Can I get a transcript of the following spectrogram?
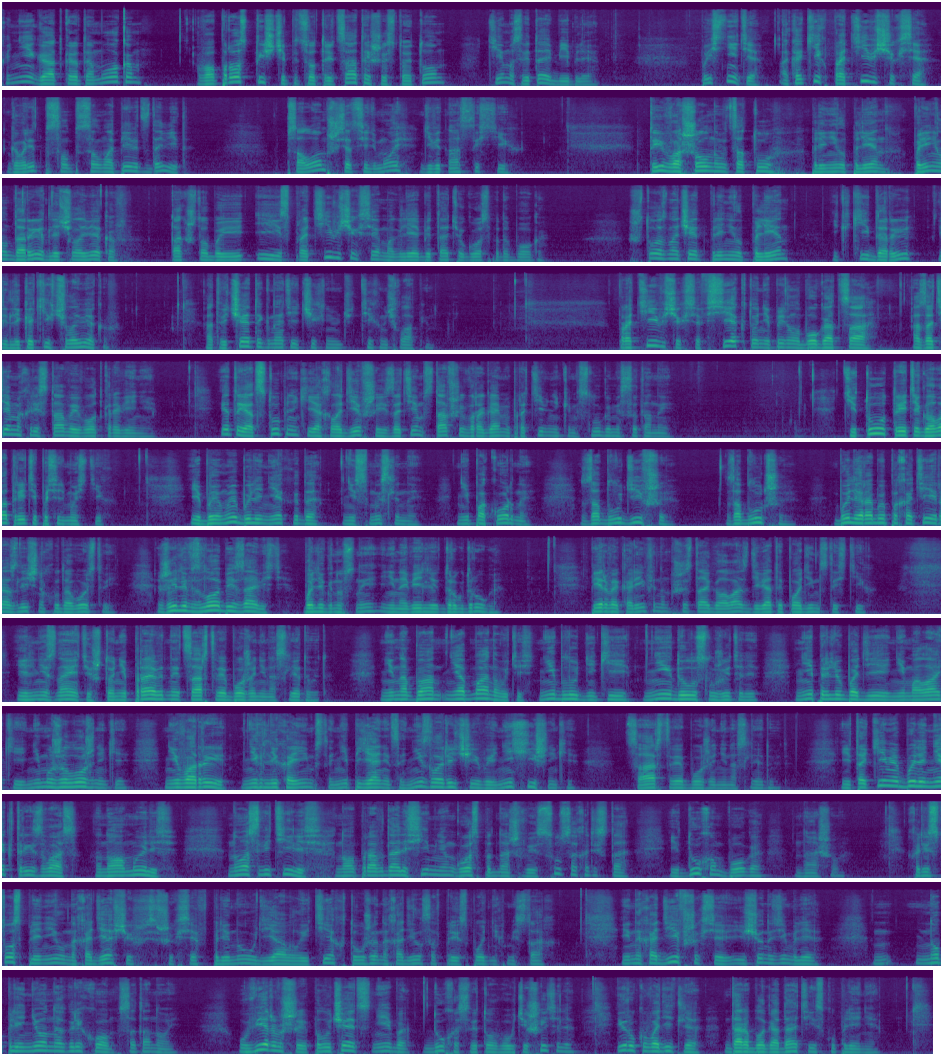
Книга «Открытым оком». Вопрос 1530, шестой том. Тема «Святая Библия». Поясните, о каких противящихся говорит псал- псалмопевец Давид? Псалом 67, 19 стих. «Ты вошел на высоту, пленил плен, принял дары для человеков, так чтобы и, и из противящихся могли обитать у Господа Бога». Что означает «пленил плен» и какие дары и для каких человеков? Отвечает Игнатий Тихонович, Тихонович Лапин. Противящихся все, кто не принял Бога Отца, а затем и Христа в Его откровении. Это и отступники, и охладевшие, и затем ставшие врагами, противниками, слугами сатаны. Титу, 3 глава, 3 по 7 стих. «Ибо и мы были некогда несмысленны, непокорны, заблудившие, заблудшие, были рабы похотей различных удовольствий, жили в злобе и зависти, были гнусны и ненавидели друг друга. 1 Коринфянам 6 глава с 9 по 11 стих. Или не знаете, что неправедные Царствие Божие не наследуют? Не, набан, не обманывайтесь, ни блудники, ни идолослужители, ни прелюбодеи, ни малаки, ни мужеложники, ни воры, ни лихаимцы, ни пьяницы, ни злоречивые, ни хищники. Царствие Божие не наследует. И такими были некоторые из вас, но омылись, но осветились, но оправдались именем Господа нашего Иисуса Христа и Духом Бога нашего. Христос пленил находящихся в плену у дьявола и тех, кто уже находился в преисподних местах, и находившихся еще на земле, но плененных грехом, сатаной. Уверовавшие получают с неба Духа Святого Утешителя и руководителя дара благодати и искупления.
